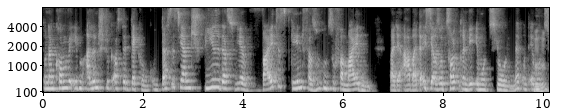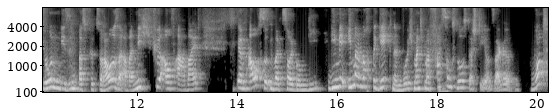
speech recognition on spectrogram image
Und dann kommen wir eben alle ein Stück aus der Deckung. Und das ist ja ein Spiel, das wir weitestgehend versuchen zu vermeiden bei der Arbeit. Da ist ja so Zeug drin wie Emotionen. Ne? Und Emotionen, mhm. die sind was für zu Hause, aber nicht für auf Arbeit. Ähm, auch so Überzeugungen, die, die mir immer noch begegnen, wo ich manchmal fassungslos da stehe und sage, what?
